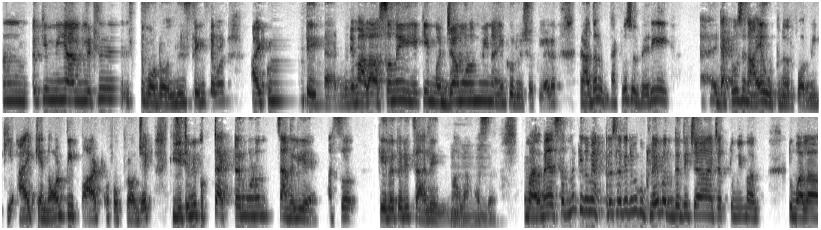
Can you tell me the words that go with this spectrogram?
की मी I am little about all this things त्यामुळे आय कुड टेक दॅट म्हणजे मला असं नाही की मज्जा म्हणून मी नाही करू शकले. Rather that was a very that was an eye opener for me की I cannot be part of a project की जिथे मी फक्त ऍक्टर म्हणून चांगली आहे असं केलं तरी चालेल मला असं. मला म्हणजे असतात ना की तुम्ही ऍक्टर असला की तुम्ही कुठल्याही पद्धतीच्या ह्याच्यात तुम्ही भाग तुम्हाला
